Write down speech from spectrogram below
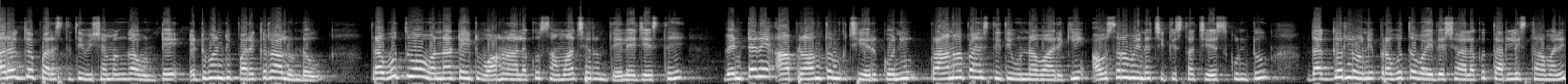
ఆరోగ్య పరిస్థితి విషమంగా ఉంటే ఎటువంటి పరికరాలు ఉండవు ప్రభుత్వ వన్ నాట్ ఎయిట్ వాహనాలకు సమాచారం తెలియజేస్తే వెంటనే ఆ ప్రాంతంకు చేరుకొని ప్రాణాపాయ స్థితి ఉన్న వారికి అవసరమైన చికిత్స చేసుకుంటూ దగ్గరలోని ప్రభుత్వ వైద్యశాలకు తరలిస్తామని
